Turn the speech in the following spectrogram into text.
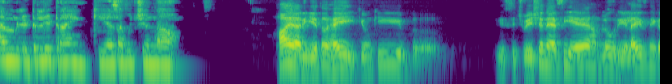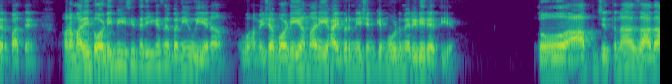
am literally trying कि ऐसा कुछ ना हो। हाँ यार, ये तो है ही, क्योंकि सिचुएशन ऐसी है, हम लोग रियलाइज़ नहीं कर पाते हैं। और हमारी बॉडी भी इसी तरीके से बनी हुई है ना, वो हमेशा बॉडी हमारी हाइबरनेशन के मोड में रेडी रहती है। तो आप जितना ज़्यादा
